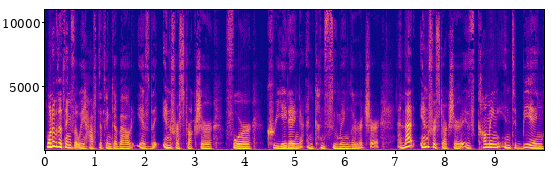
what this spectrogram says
one of the things that we have to think about is the infrastructure for creating and consuming literature. And that infrastructure is coming into being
